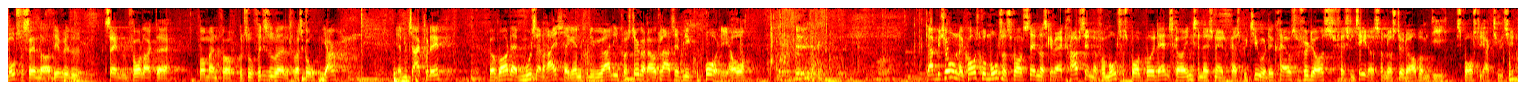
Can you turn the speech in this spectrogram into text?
Motorcenter, og det vil sagen vil forelagt af formand for Kultur- og Fritidsudvalget. Værsgo, Jacob. Jamen tak for det. Det var godt, at Musan rejste sig igen, fordi vi var lige på stykker, der var klar til at blive kuporlige herovre. Det er ambitionen, at Korskro Motorsportscenter skal være kraftcenter for motorsport, både i dansk og internationalt perspektiv, og det kræver selvfølgelig også faciliteter, som der støtter op om de sportslige aktiviteter.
